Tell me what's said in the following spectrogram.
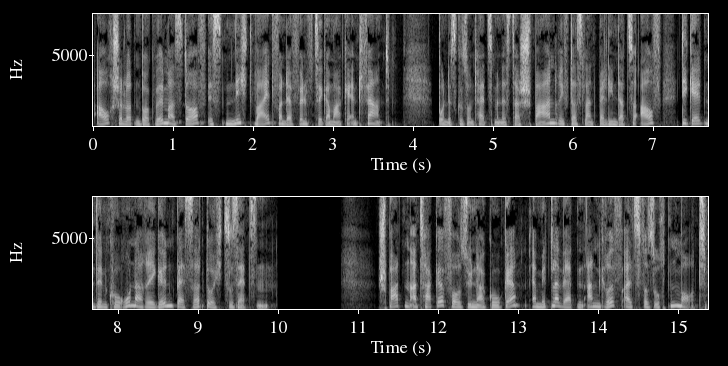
Auch Charlottenburg-Wilmersdorf ist nicht weit von der 50er-Marke entfernt. Bundesgesundheitsminister Spahn rief das Land Berlin dazu auf, die geltenden Corona-Regeln besser durchzusetzen. Spatenattacke vor Synagoge. Ermittler werten Angriff als versuchten Mord.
